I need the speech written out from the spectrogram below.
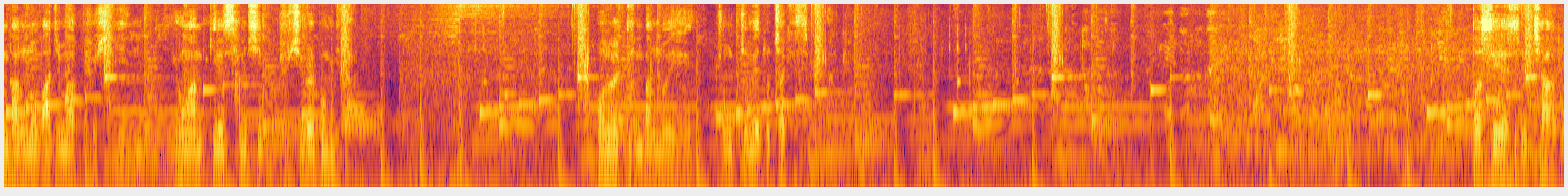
탐방로 마지막 휴식인 용암길 30 휴식을 봅니다. 오늘 탐방로의 종점에 도착했습니다. 버스에 승차하고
